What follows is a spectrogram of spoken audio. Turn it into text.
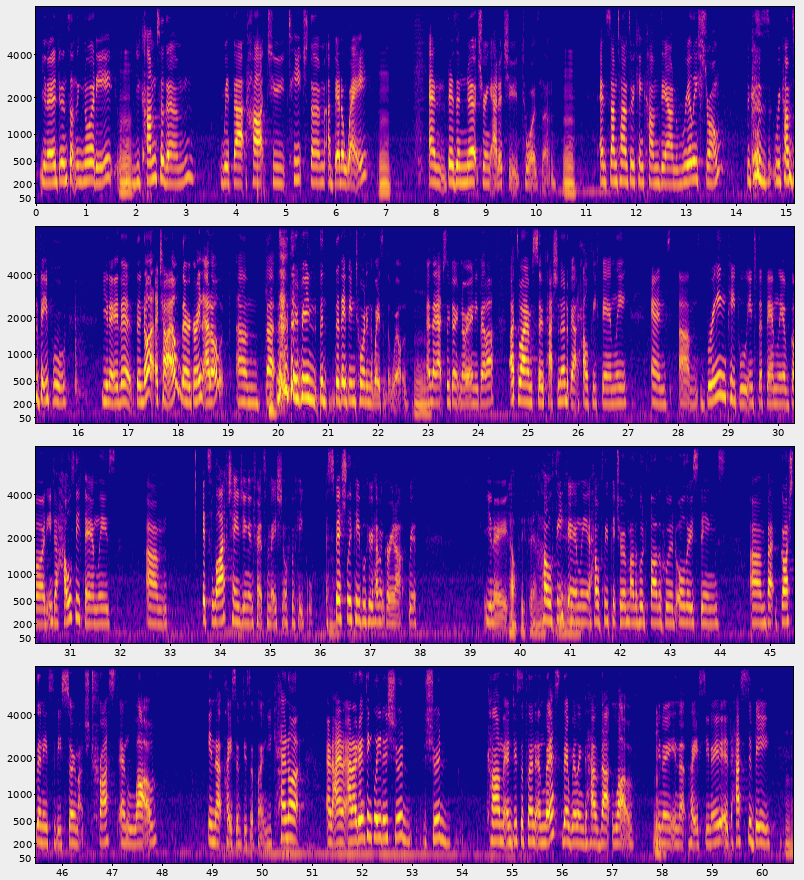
you know, doing something naughty. Mm. You come to them with that heart to teach them a better way mm. and there's a nurturing attitude towards them. And sometimes we can come down really strong because we come to people, you know, they're, they're not a child, they're a grown adult, um, but they've been, been they've been taught in the ways of the world and they actually don't know any better. That's why I'm so passionate about healthy family and um, bringing people into the family of God, into healthy families. Um, it's life changing and transformational for people, especially people who haven't grown up with, you know, Healthy family. healthy yeah. family, a healthy picture of motherhood, fatherhood, all those things. Um, but gosh, there needs to be so much trust and love in that place of discipline. You cannot, and I, and I don't think leaders should should come and discipline unless they're willing to have that love, Mm. you know, in that place. You know, it has to be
